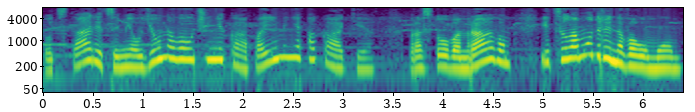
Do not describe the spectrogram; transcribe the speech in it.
Тот старец имел юного ученика по имени Акакия — простого нравом и целомудренного умом,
